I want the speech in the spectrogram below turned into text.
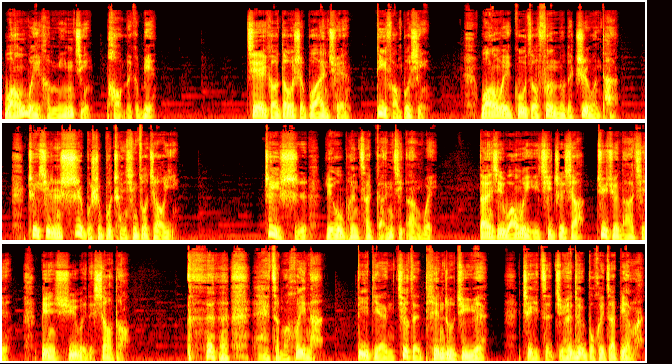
王伟和民警跑了个遍，借口都是不安全。地方不行，王伟故作愤怒的质问他：“这些人是不是不诚心做交易？”这时刘鹏才赶紧安慰，担心王伟一气之下拒绝拿钱，便虚伪的笑道：“怎么会呢？地点就在天柱剧院，这次绝对不会再变了。”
